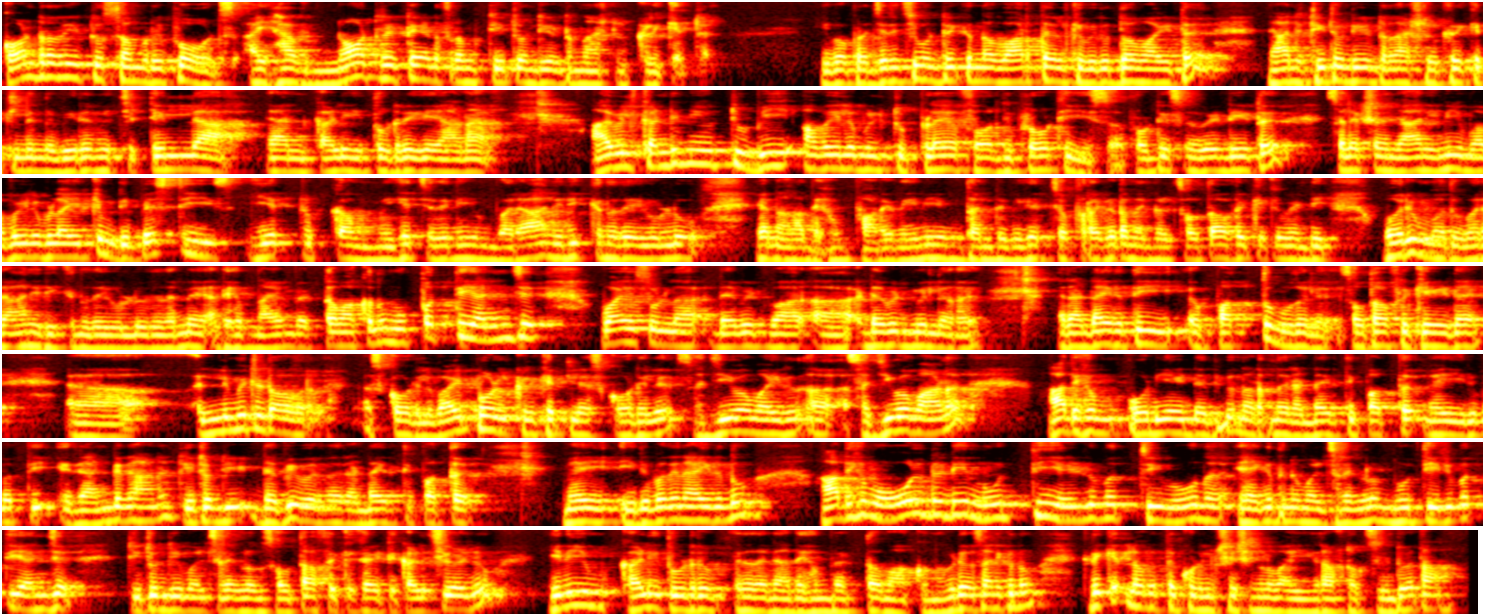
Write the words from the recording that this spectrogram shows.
Contrary to some reports I have not retired from T twenty international cricket ഇവ പ്രചരിച്ചുകൊണ്ടിരിക്കുന്ന വാർത്തകൾക്ക് വിരുദ്ധമായിട്ട് ഞാൻ ടി ട്വന്റി ഇന്റർനാഷണൽ ക്രിക്കറ്റിൽ നിന്ന് വിരമിച്ചിട്ടില്ല. ഞാൻ കളി തുടരുകയാണ്. I will continue to be available to play for the Proteas പ്രോട്ടീസിന് വേണ്ടിയിട്ട് സെലക്ഷൻ ഞാൻ ഇനിയും അവൈലബിൾ ആയിരിക്കും. The best is yet to come മികച്ചത് ഇനിയും വരാനിരിക്കുന്നതേ ഉള്ളൂ എന്നാണ് അദ്ദേഹം പറയുന്നത്. ഇനിയും തന്റെ മികച്ച പ്രകടനങ്ങൾ സൗത്ത് ആഫ്രിക്കയ്ക്ക് വേണ്ടി വരും. അത് വരാനിരിക്കുന്നതേ ഉള്ളൂ എന്ന് തന്നെ അദ്ദേഹം നയം വ്യക്തമാക്കുന്നു. മുപ്പത്തി അഞ്ച് വയസ്സുള്ള ഡേവിഡ് വാർ ഡേവിഡ് മില്ലർ രണ്ടായിരത്തി പത്ത് മുതൽ സൗത്ത് ആഫ്രിക്കയുടെ ലിമിറ്റഡ് ഓവർ സ്ക്വാഡിൽ വൈറ്റ് ബോൾ ക്രിക്കറ്റിലെ സ്ക്വാഡിൽ സജീവമായിരുന്നു സജീവമാണ്. അദ്ദേഹം ഒ ഡി ഐ ഡെബ്യൂ നടത്തുന്നത് രണ്ടായിരത്തി പത്ത് മെയ് ഇരുപത്തി രണ്ടിനാണ് ടി ട്വന്റി ഡെബ്യൂ വരുന്നത് രണ്ടായിരത്തി പത്ത് മെയ് ഇരുപതിനായിരുന്നു. അദ്ദേഹം ഓൾറെഡി നൂറ്റി എഴുപത്തി മൂന്ന് ഏകദിന മത്സരങ്ങളും നൂറ്റി ഇരുപത്തി അഞ്ച് ടി ട്വന്റി മത്സരങ്ങളും സൗത്ത് ആഫ്രിക്കയ്ക്കായിട്ട് കളിച്ചു കഴിഞ്ഞു. ഇനിയും കളി തുടരും എന്ന് തന്നെ അദ്ദേഹം വ്യക്തമാക്കുന്നു. വീഡിയോ അവസാനിക്കുന്നു. ക്രിക്കറ്റ് ലോകത്തെ കൂടുതൽ വിശേഷങ്ങളുമായി റാഫ് ടോക്സ് വീണ്ടും എത്താം.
